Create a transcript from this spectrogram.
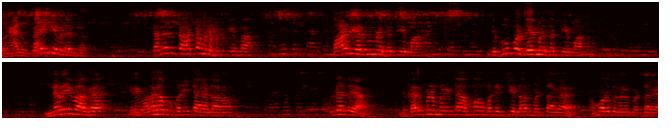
ஒரு ஆள். தைரியம் இருக்கும் ஆட்டாமலை சத்தியமா பாடி அருமலை சத்தியமா? பாண்டி கருப்பணன் இந்த கூப்பர் தேவமலை சத்தியமா? நிறைவாக எனக்கு வளகாப்பு பண்ணிட்டாங்க எல்லாரும். புரியுதா இல்லையா? இந்த கற்பனை பண்ணிட்டா அம்மா பண்ணிடுச்சு எல்லாரும் பண்ணிட்டாங்க. அம்மாவோட தொழில் பண்ணிட்டாங்க.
